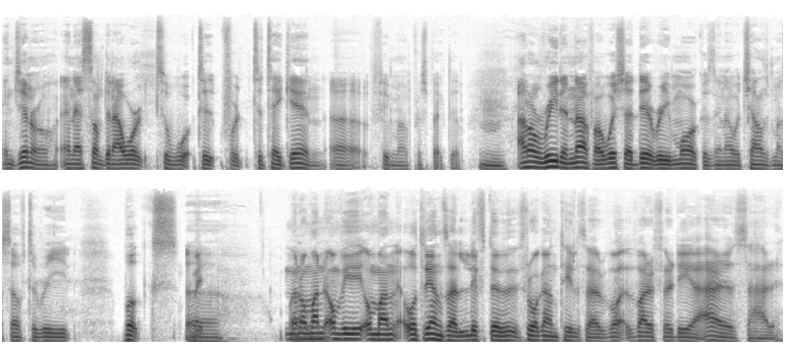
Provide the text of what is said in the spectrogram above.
in general, and that's something I work to to for to take in uh, female perspective. I don't read enough. I wish I did read more because then I would challenge myself to read books. Uh, Men- Men om man, om vi, om man återigen så lyfter frågan till så här, va- varför det är så här.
